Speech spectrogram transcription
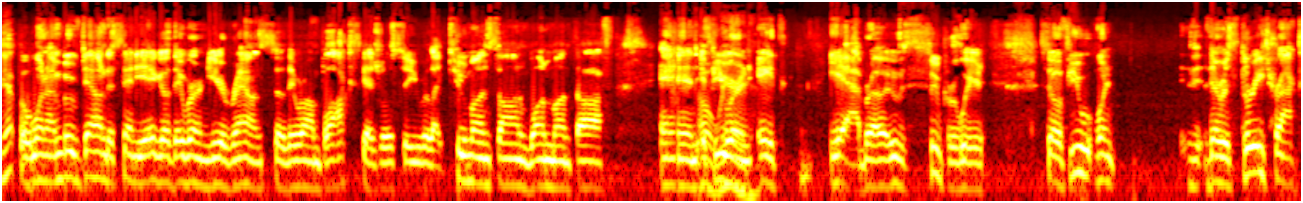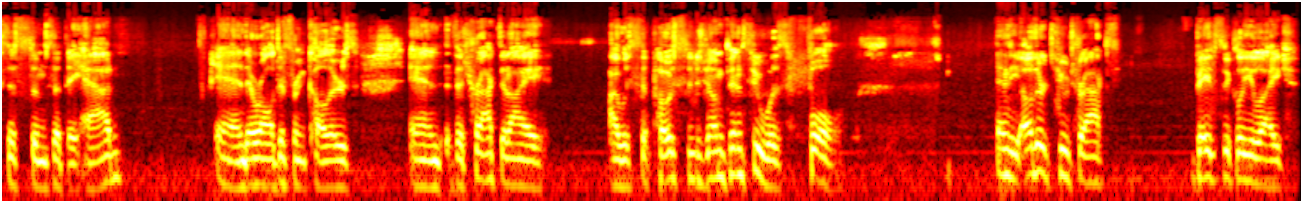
Yep. But when I moved down to San Diego, they weren't year round, so they were on block schedules. So you were like two months on, one month off, and Oh, if you were in eighth, yeah, bro, it was super weird. So if you went, there was three track systems that they had, and they were all different colors, and the track that I I was supposed to jump into was full, and the other two tracks, basically like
